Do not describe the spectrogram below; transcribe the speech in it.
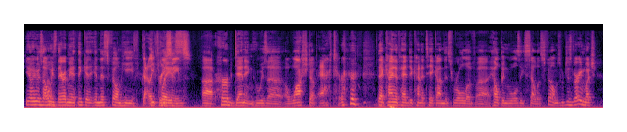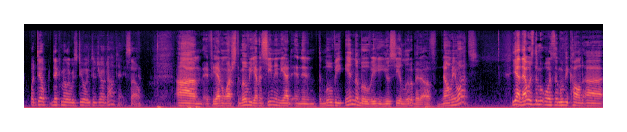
You know, he was always there. I mean, I think in, this film he Got, like, he three plays scenes. Uh, Herb Denning, who is a, a washed-up actor that kind of had to kind of take on this role of uh, helping Woolsey sell his films, which is very much what Dick, Dick Miller was doing to Joe Dante. So. Um, if you haven't watched the movie, you haven't seen it yet, and in the movie, in the movie, you see a little bit of Naomi Watts. Yeah, that was the was the movie called. Uh,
